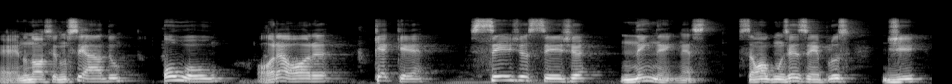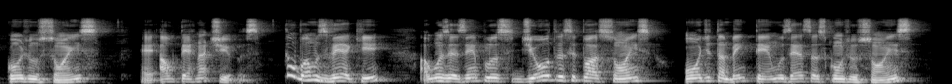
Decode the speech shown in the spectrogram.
é, no nosso enunciado, ou ou, ora ora, quer quer, seja seja, nem nem, né? São alguns exemplos de conjunções é, alternativas. Então vamos ver aqui alguns exemplos de outras situações onde também temos essas conjunções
